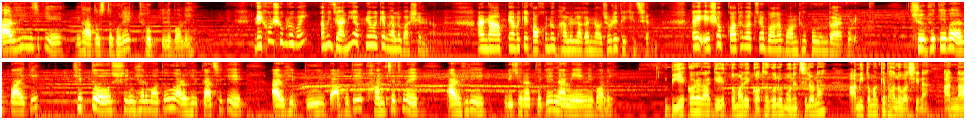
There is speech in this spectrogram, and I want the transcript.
আরোহী নিজেকে ধাতস্থ করে ঠোক গেলে বলে দেখুন শুভ্র ভাই আমি জানি আপনি আমাকে ভালোবাসেন না আর না আপনি আমাকে কখনো ভালো লাগার নজরে দেখেছেন। তাই এসব কথাবার্তা বলা বন্ধ করুন দয়া করে। শুভ্রকে এবার পায়কে ক্ষিপ্ত সিংহের মতো আরোহীর কাছে গিয়ে আরোহীর দুই বাহুতে খামচে ধরে আরোহীরে বিছানার থেকে নামিয়ে এনে বলে বিয়ে করার আগে তোমার এই কথাগুলো মনে ছিল না? আমি তোমাকে ভালোবাসি না, আর না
